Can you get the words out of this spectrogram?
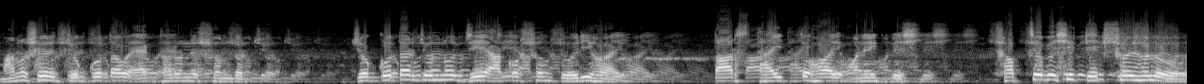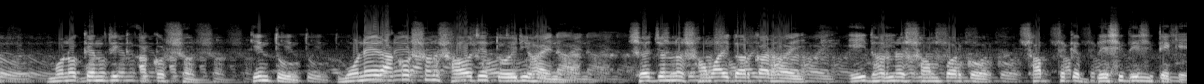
মানুষের যোগ্যতাও এক ধরনের সৌন্দর্য। যোগ্যতার জন্য যে আকর্ষণ তৈরি হয়, তার স্থায়িত্ব হয় অনেক বেশি। সবচেয়ে বেশি টেকসই হলো মনোকেন্দ্রিক আকর্ষণ। কিন্তু মনের আকর্ষণ সহজে তৈরি হয় না। সেজন্য সময় দরকার হয় এই ধরনের সম্পর্ক সব থেকে বেশি দিন টেকে।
